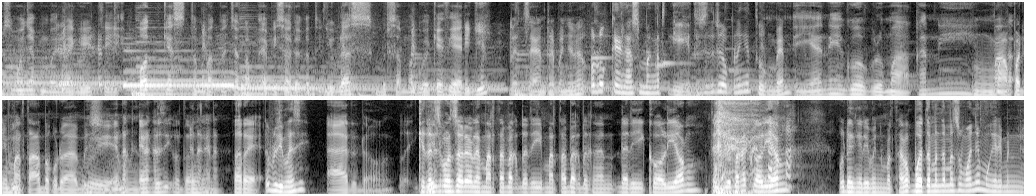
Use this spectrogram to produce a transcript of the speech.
Malam semuanya kembali lagi di podcast tempat bercakap episode ke-17 bersama gue Kevi Arigi Dan saya Andre Panjaitan. Oh lu kayak gak semangat gitu sih tadi openingnya tumben. Iya nih gue belum makan nih Hmm, apa nih martabak udah habis. Wih, enak enak gak sih martabaknya? Enak-enak. Parah ya? Lu beli mana sih? Ada dong Kita Jadi- disponsori oleh martabak dari martabak dengan dari Koliong. Thank you banget Koliong. Udah ngirimin martabak buat teman-teman semuanya mau ngirimin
